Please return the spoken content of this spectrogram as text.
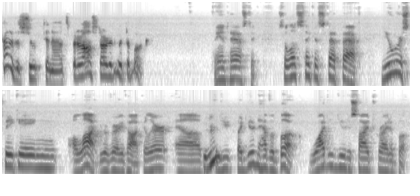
kind of the soup to nuts, but it all started with the book. Fantastic. So let's take a step back. You were speaking a lot. You were very popular, uh, mm-hmm. but, you, but you didn't have a book. Why did you decide to write a book?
